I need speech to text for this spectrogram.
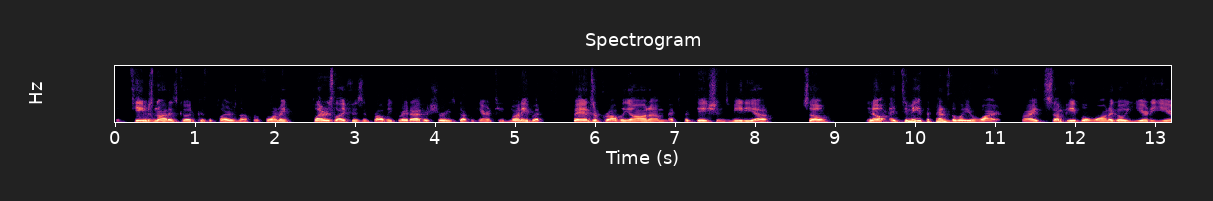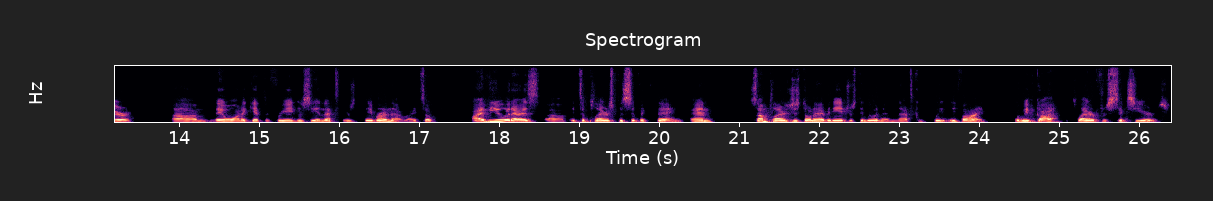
the team's not as good because the player's not performing. Player's life isn't probably great either. Sure, he's got the guaranteed money, but fans are probably on him, expectations, media. So, you know, to me, it depends the way you're wired, right? Some people want to go year to year. Um, they want to get to free agency, and that's they've earned that right. So, I view it as uh, it's a player specific thing, and some players just don't have any interest in doing it, and that's completely fine. But we've got a player for six years,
